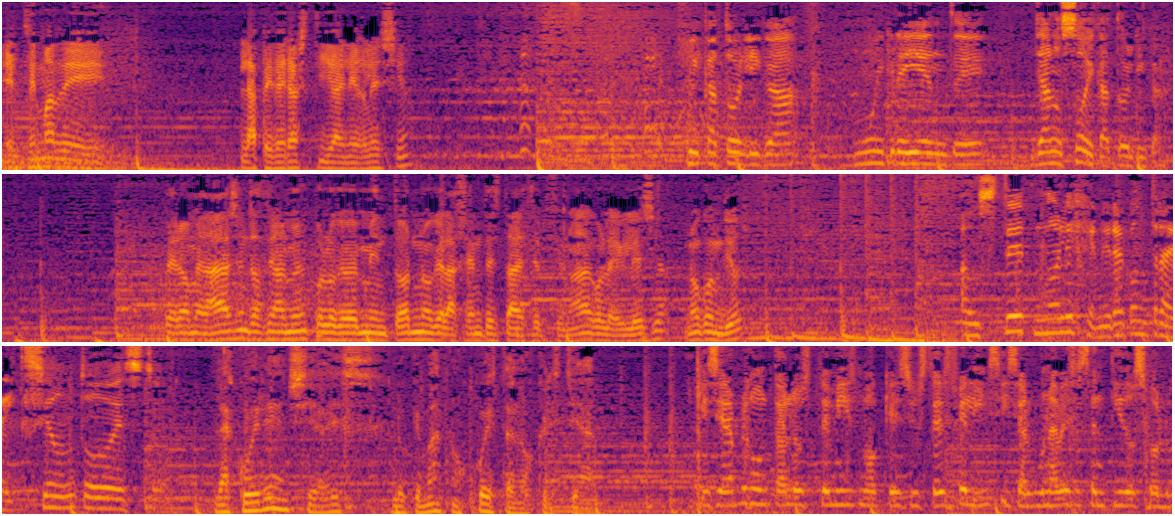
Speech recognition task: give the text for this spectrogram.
El tema de la pederastia en la iglesia. Fui católica, muy creyente, ya no soy católica. Pero me da la sensación, al menos por lo que ve en mi entorno, que la gente está decepcionada con la iglesia, no con Dios. ¿A usted no le genera contradicción todo esto? La coherencia es lo que más nos cuesta a los cristianos. Quisiera preguntarle a usted mismo que si usted es feliz y si alguna vez ha sentido solo.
